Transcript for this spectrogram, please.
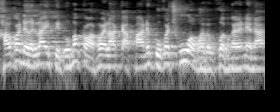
เขาก็เดินไล่ปิดอุปกรณ์พอเวลากลับมาเนี่ยกูก็ชั่วพอสมควรเหมือนกันเนี่ยนะ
